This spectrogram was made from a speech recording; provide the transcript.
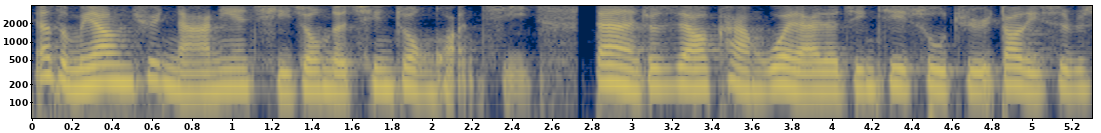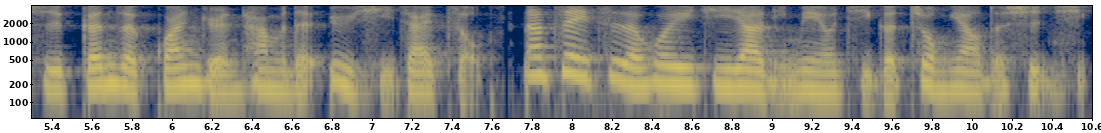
要怎么样去拿捏其中的轻重缓急？当然就是要看未来的经济数据。到底是不是跟着官员他们的预期在走？那这一次的会议纪要里面有几个重要的事情。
